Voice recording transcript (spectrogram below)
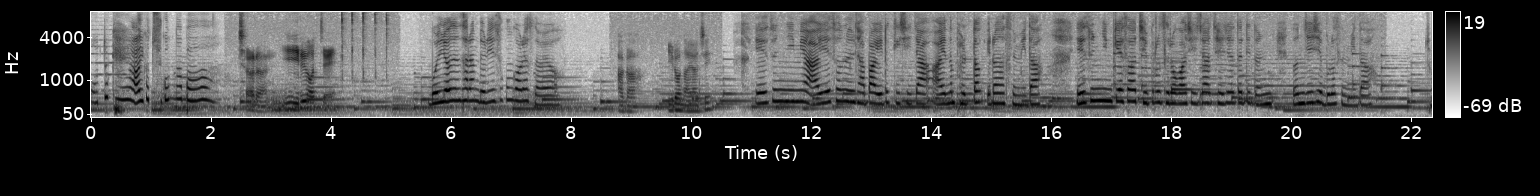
어떻게 아이가 죽었나 봐. 저런 이 일을 어째? 몰려든 사람들이 수군거렸어요. 아가, 일어나야지. 예수님이 아이의 손을 잡아 일으키시자 아이는 벌떡 일어났습니다. 예수님께서 집으로 들어가시자 제자들이 넌, 넌지시 물었습니다. 저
